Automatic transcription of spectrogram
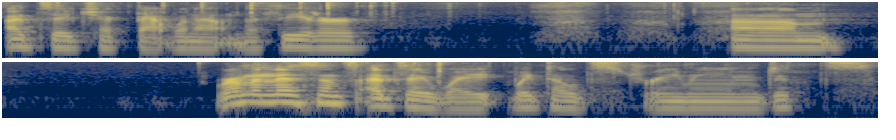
I'd say check that one out in the theater. Um, Reminiscence, I'd say wait, wait till it's streaming. Just,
